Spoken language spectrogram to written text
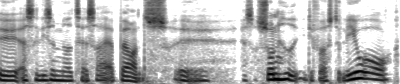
øh, altså ligesom med at tage sig af børns øh, altså sundhed i de første leveår.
